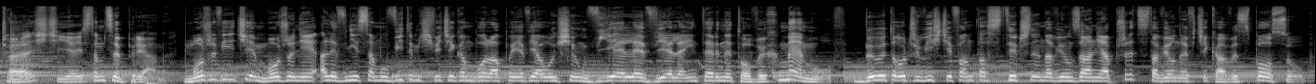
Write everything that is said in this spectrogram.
Cześć, ja jestem Cyprian. Może wiecie, może nie, ale w niesamowitym świecie Gambola pojawiało się wiele, wiele internetowych memów. Były to oczywiście fantastyczne nawiązania przedstawione w ciekawy sposób.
